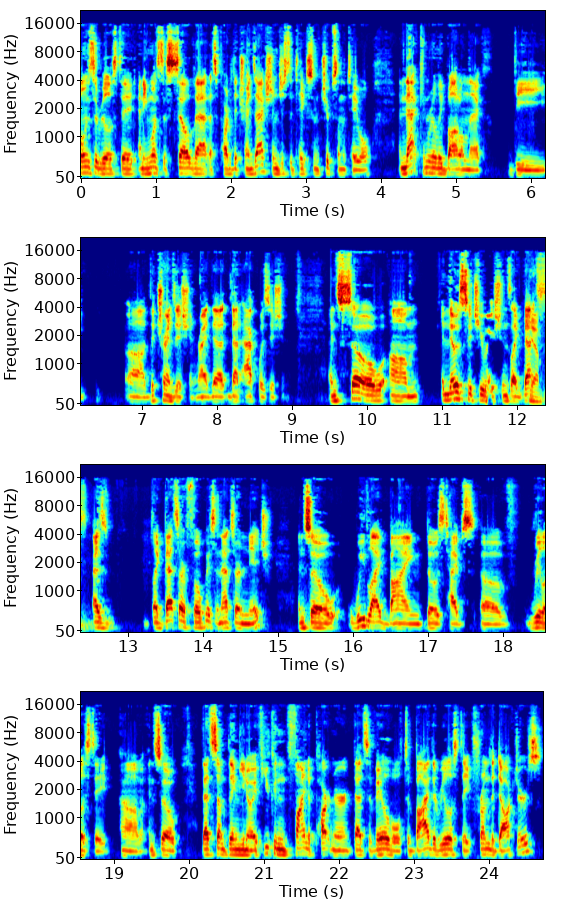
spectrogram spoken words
owns the real estate and he wants to sell that as part of the transaction just to take some chips on the table, and that can really bottleneck the uh, the transition, right? That that acquisition. And so, um, in those situations, like that's yeah. as like that's our focus and that's our niche. And so we like buying those types of real estate. Um, and so that's something, you know, if you can find a partner that's available to buy the real estate from the doctors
